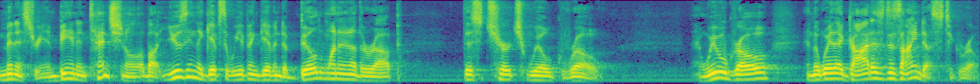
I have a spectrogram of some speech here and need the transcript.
ministry and being intentional about using the gifts that we've been given to build one another up. This church will grow. And we will grow in the way that God has designed us to grow.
